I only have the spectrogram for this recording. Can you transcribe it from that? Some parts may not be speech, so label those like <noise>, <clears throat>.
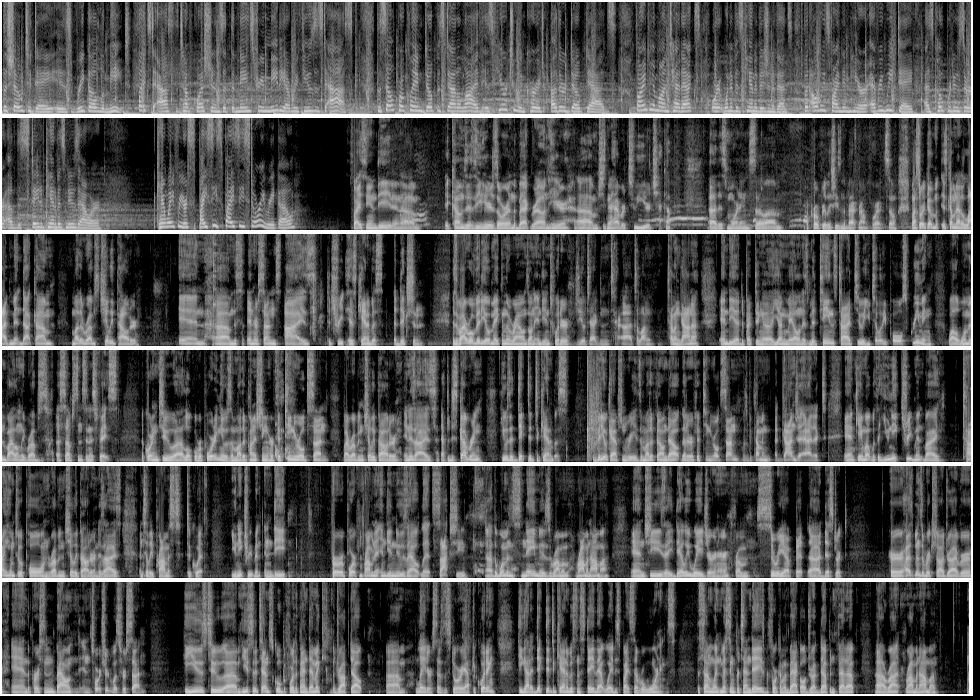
The show today is Rico Lamitte. Likes to ask the tough questions that the mainstream media refuses to ask. The self-proclaimed dopest dad alive is here to encourage other dope dads. Find him on TEDx or at one of his Canavision events, but always find him here every weekday as co-producer of the State of Cannabis News Hour. I can't wait for your spicy, spicy story, Rico. Spicy indeed, and um, it comes as you hear Zora in the background here. Um, she's gonna have her two-year checkup uh, this morning, so um, appropriately she's in the background for it. So my story is coming out of LiveMint.com. Mother rubs chili powder in um, this in her son's eyes to treat his cannabis addiction. There's a viral video making the rounds on Indian Twitter, geotagged in uh, Telang- Telangana, India, depicting a young male in his mid teens tied to a utility pole screaming while a woman violently rubs a substance in his face. According to uh, local reporting, it was a mother punishing her 15 year old son by rubbing chili powder in his eyes after discovering he was addicted to cannabis. The video caption reads A mother found out that her 15 year old son was becoming a ganja addict and came up with a unique treatment by tying him to a pole and rubbing chili powder in his eyes until he promised to quit. Unique treatment indeed. Per report from prominent Indian news outlet Sakshi, uh, the woman's name is Rama, Ramanama, and she's a daily wage earner from Suryapet uh, district. Her husband's a rickshaw driver, and the person bound and tortured was her son. He used to um, he used to attend school before the pandemic, but dropped out um, later. Says the story. After quitting, he got addicted to cannabis and stayed that way despite several warnings. The son went missing for 10 days before coming back, all drugged up and fed up. Uh, Ramanama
